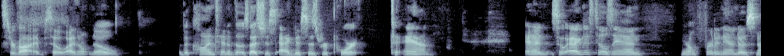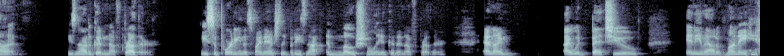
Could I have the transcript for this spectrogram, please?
survive. So I don't know the content of those. That's just Agnes's report to Anne. And so Agnes tells Anne, you know, Ferdinando's not, he's not a good enough brother. He's supporting us financially, but he's not emotionally a good enough brother. And I'm, I would bet you any amount of money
